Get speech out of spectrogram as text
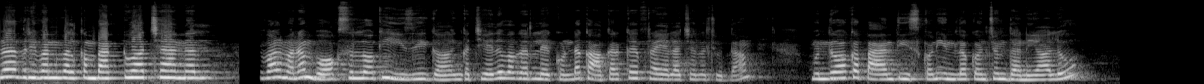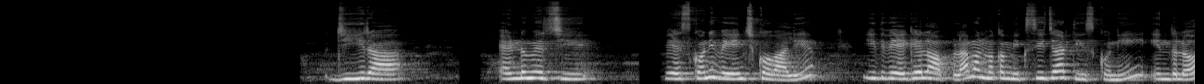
Hello everyone welcome back to our channel ఇవాళ మనం బాక్సుల్లోకి ఈజీగా ఇంకా చేదు వగరు లేకుండా కాకరకాయ ఫ్రై ఎలా చేయాలో చూద్దాం. ముందుగా ఒక ప్యాన్ తీసుకొని ఇందులో కొంచెం ధనియాలు జీరా ఎండుమిర్చి వేసుకొని వేయించుకోవాలి. ఇది వేగే లోపల మనం ఒక మిక్సీ జార్ తీసుకొని ఇందులో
